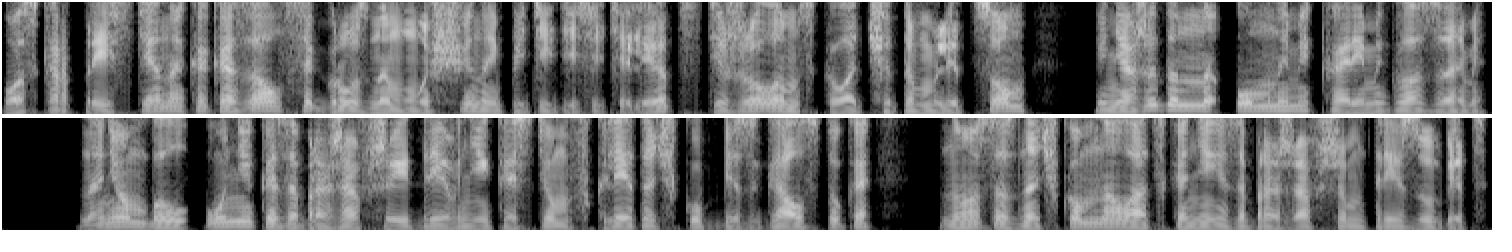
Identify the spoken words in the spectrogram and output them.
Оскар Пристенок оказался грузным мужчиной 50 лет с тяжелым складчатым лицом и неожиданно умными карими глазами. На нем был уник, изображавший древний костюм в клеточку без галстука, но со значком на лацкане, изображавшим трезубец.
